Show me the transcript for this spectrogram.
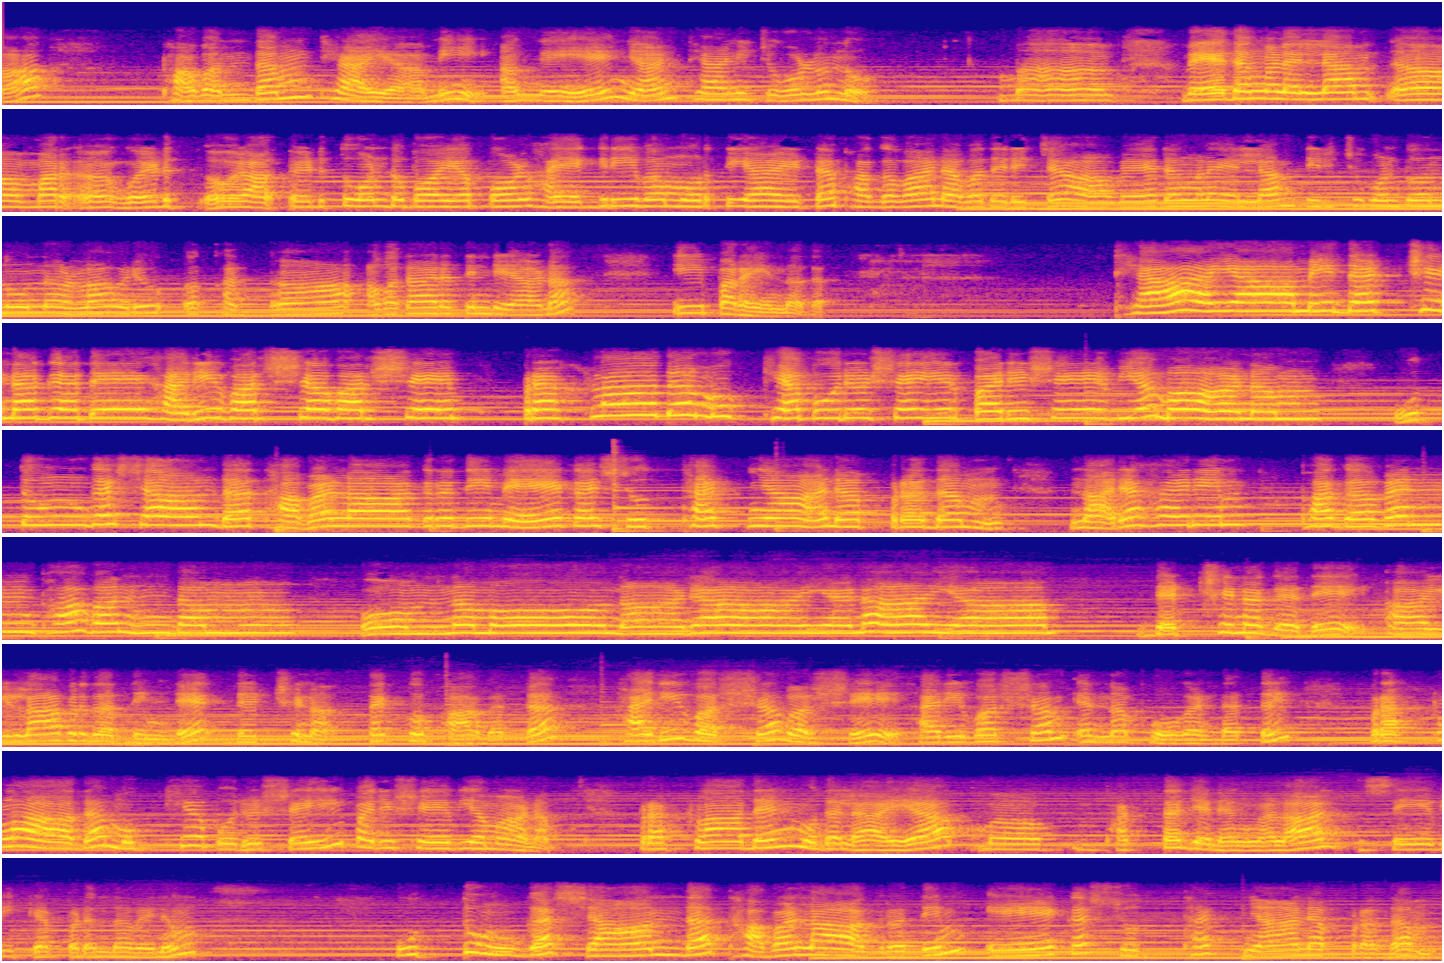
ഭവന്തം ധ്യായാമി. അങ്ങയെ ഞാൻ ധ്യാനിച്ചുകൊള്ളുന്നു. വേദങ്ങളെല്ലാം എടുത്തുകൊണ്ടു പോയപ്പോൾ ഹയഗ്രീവ മൂർത്തിയായിട്ട് ഭഗവാൻ അവതരിച്ച ആ വേദങ്ങളെ എല്ലാം തിരിച്ചു കൊണ്ടുവന്നു എന്നുള്ള ഒരു അവതാരത്തിന്റെയാണ് ഈ പറയുന്നത്. ധ്യായാമി ദക്ഷിണഗതേ ഹരിവർഷ വർഷേ പ്രഹ്ലാദ മുഖ്യ പുരുഷൈർ പരിഷേവ്യമാണം. ഉത്തുംഗ ശാന്ത ധവളാകൃതിമേക ശുദ്ധ ജ്ഞാനപ്രദം നരഹരിം ഭഗവൻ ഭവന്തം. ഓം നമോ നാരായണായ. ദക്ഷിണഗതേ ആ ഇളാവൃതത്തിന്റെ ദക്ഷിണ തെക്കു ഭാഗത്ത് ഹരിവർഷ വർഷേ ഹരിവർഷം എന്ന ഭൂഖണ്ഡത്തിൽ പ്രഹ്ലാദ മുഖ്യ പുരുഷൈ പരിഷേവ്യമാണ്. പ്രഹ്ലാദൻ മുതലായ ഭക്തജനങ്ങളാൽ സേവിക്കപ്പെടുന്നവനും ഉത്തുംഗ ശാന്ത ഏക ശുദ്ധ ജ്ഞാനപ്രദം.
